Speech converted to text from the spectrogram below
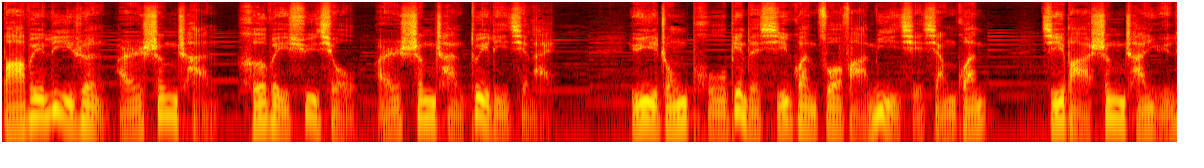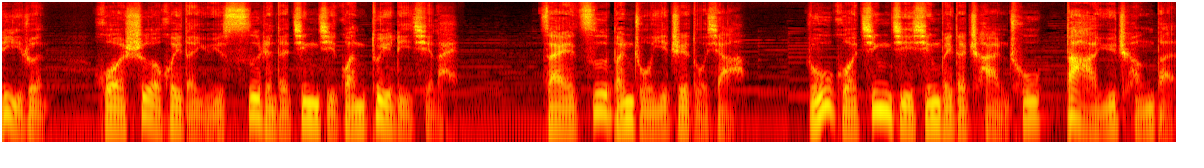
把为利润而生产和为需求而生产对立起来，与一种普遍的习惯做法密切相关，即把生产与利润。或社会的与私人的经济观对立起来，在资本主义制度下，如果经济行为的产出大于成本，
